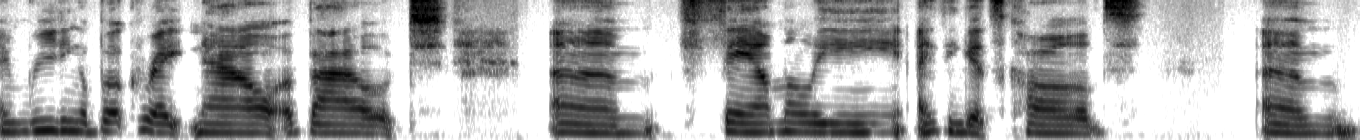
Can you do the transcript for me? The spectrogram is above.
i'm reading a book right now about um family i think it's called um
